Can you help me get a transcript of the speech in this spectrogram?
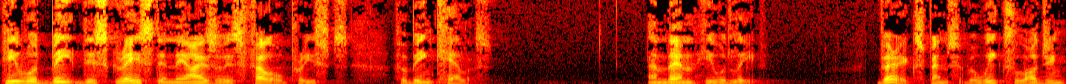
He would be disgraced in the eyes of his fellow priests for being careless. And then he would leave. Very expensive. A week's lodging,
